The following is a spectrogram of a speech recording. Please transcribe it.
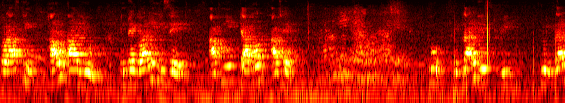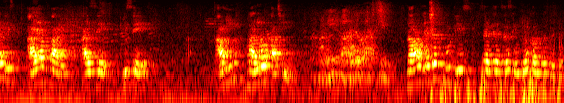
for asking, how are you? In Bengali we say, আপনি কেমন আছেন? To reply this, we, to reply this, I am fine, I say, we say, আমি ভালো আছি Now let us put these sentences into a conversation.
